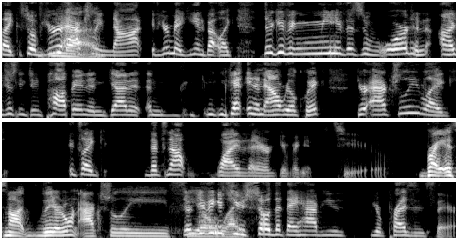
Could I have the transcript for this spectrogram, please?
Like, so if you're Yeah. actually not, if you're making it about like, they're giving me this award and I just need to pop in and get it and get in and out real quick, you're actually like, it's like, that's not why they're giving it to you. right. It's not they don't actually feel They're giving it like to you so that they have you, your presence there.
